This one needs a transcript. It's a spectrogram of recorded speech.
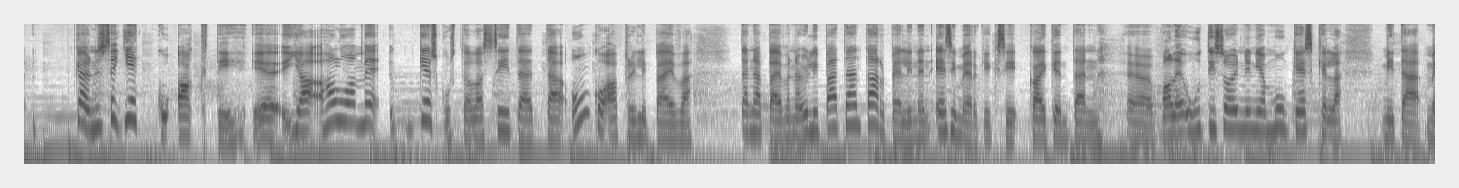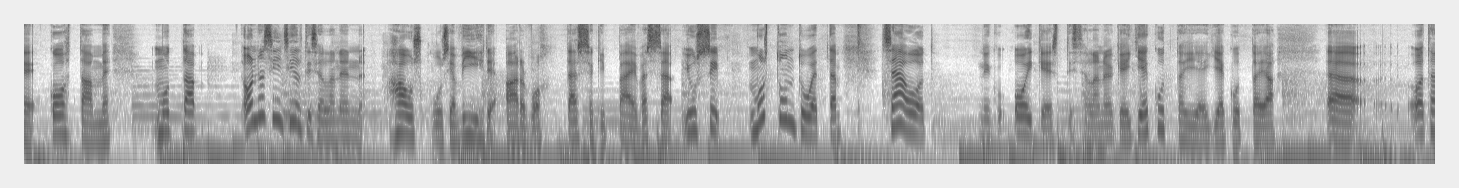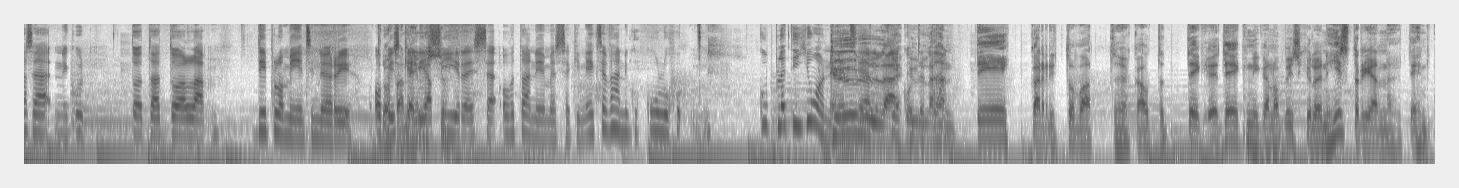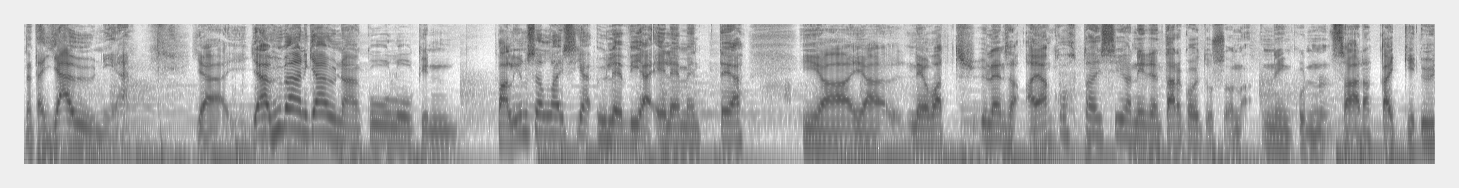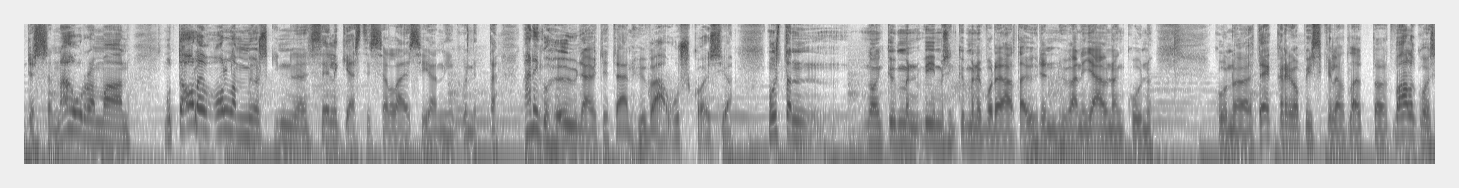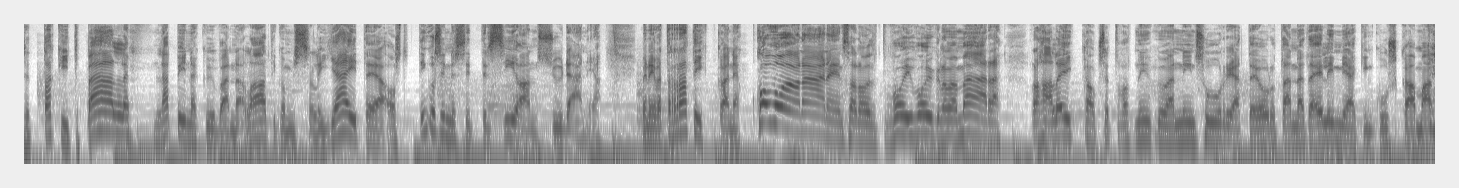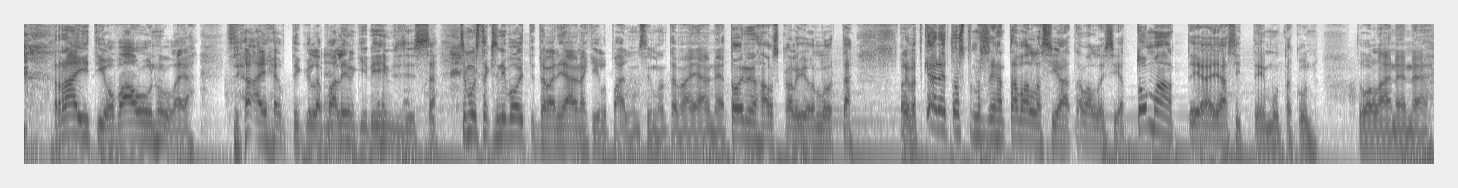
käynnissä jekkuakti ja haluamme keskustella siitä, että onko aprillipäivä tänä päivänä ylipäätään tarpeellinen esimerkiksi kaiken tämän valeuutisoinnin ja muun keskellä, mitä me kohtaamme. Mutta onhan siinä silti sellainen hauskuus ja viihdearvo tässäkin päivässä. Jussi, musta tuntuu, että sä oot niinku oikeasti sellainen oikein jekuttajien jekuttaja. Ää, oothan sä niinku, tota, tuolla diplomi-insinööri opiskelijapiireissä Otaniemessäkin. Eikö se vähän niin kuin kuulu kupletin juoneet Kyllä, kyllähän teekkarit ovat kautta te- tekniikan opiskelijoiden historian tehnyt näitä jäyniä. Ja, ja hyvään jäynään kuuluukin paljon sellaisia yleviä elementtejä, ja, ja ne ovat yleensä ajankohtaisia. Niiden tarkoitus on niin kuin saada kaikki yhdessä nauramaan, mutta ole, olla myöskin selkeästi sellaisia, niin kuin, että vähän niin kuin höynäytetään hyvää uskoisia. Muistan noin kymmen, viimeisen kymmenen vuoden ajalta yhden hyvän jäynän, kun kun teekkariopiskelijat laittoivat valkoiset takit päälle, läpinäkyvän laatikon, missä oli jäitä ja ostettiinko sinne sitten sian sydän ja menivät ratikkaan ja kovaan ääneen sanoivat, että voi voiko nämä määrä rahaleikkaukset ovat niin, niin suuria, että joudutaan näitä elimiäkin kuskaamaan raitiovaunulla ja se aiheutti kyllä paljonkin ihmisissä. Se muistaakseni voitti tämän jäynäkilpailun silloin tämä jäynä. Ja toinen hauska oli ollut, että olivat käyneet ostamassa ihan tavallisia, tavallisia tomaatteja ja sitten ei muuta kuin tuollainen äh,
